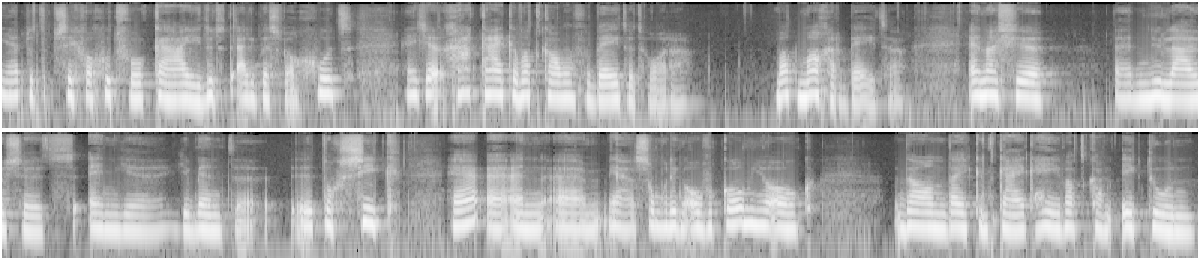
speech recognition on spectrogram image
je hebt het op zich wel goed voor elkaar, je doet het eigenlijk best wel goed. Weet je, ga kijken wat kan er verbeterd worden. Wat mag er beter? En als je uh, nu luistert en je, je bent uh, toch ziek hè, en um, ja, sommige dingen overkomen je ook, dan dat je kunt kijken, hé, hey, wat kan ik doen?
